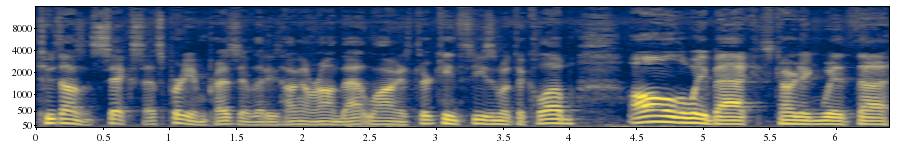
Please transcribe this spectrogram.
2006. That's pretty impressive that he's hung around that long. His 13th season with the club, all the way back, starting with uh,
